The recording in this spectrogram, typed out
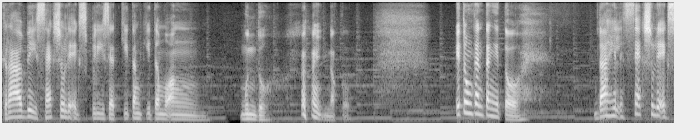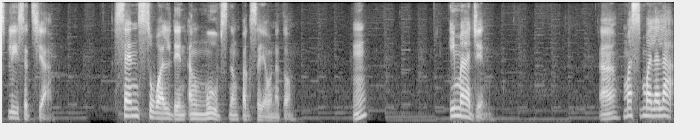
Grabe, sexually explicit, kitang-kita mo ang mundo. Ay, nako. Itong kantang ito, dahil sexually explicit siya, sensual din ang moves ng pagsayaw na to. Hmm? Imagine, ah, mas malala,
